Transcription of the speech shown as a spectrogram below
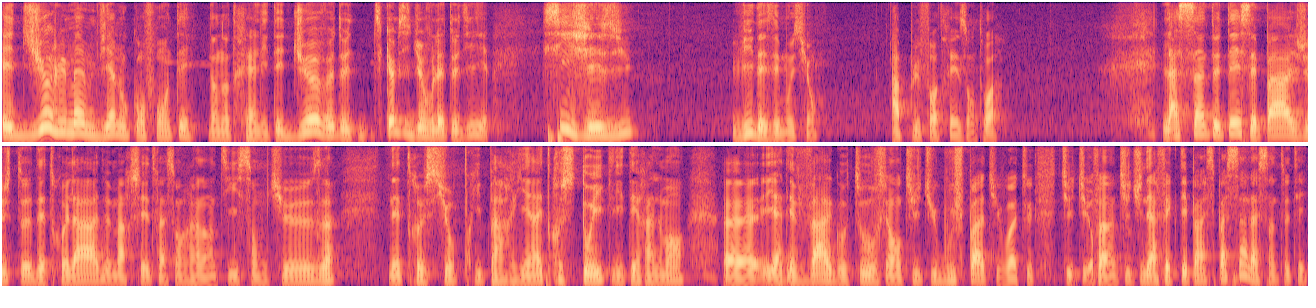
Et Dieu lui-même vient nous confronter dans notre réalité. Dieu veut C'est comme si Dieu voulait te dire si Jésus vit des émotions, à plus forte raison toi. La sainteté, c'est pas juste d'être là, de marcher de façon ralentie, somptueuse, n'être surpris par rien, être stoïque littéralement. Euh, il y a des vagues autour, tu tu bouges pas, tu vois, tu, n'es affecté par. C'est pas ça la sainteté.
